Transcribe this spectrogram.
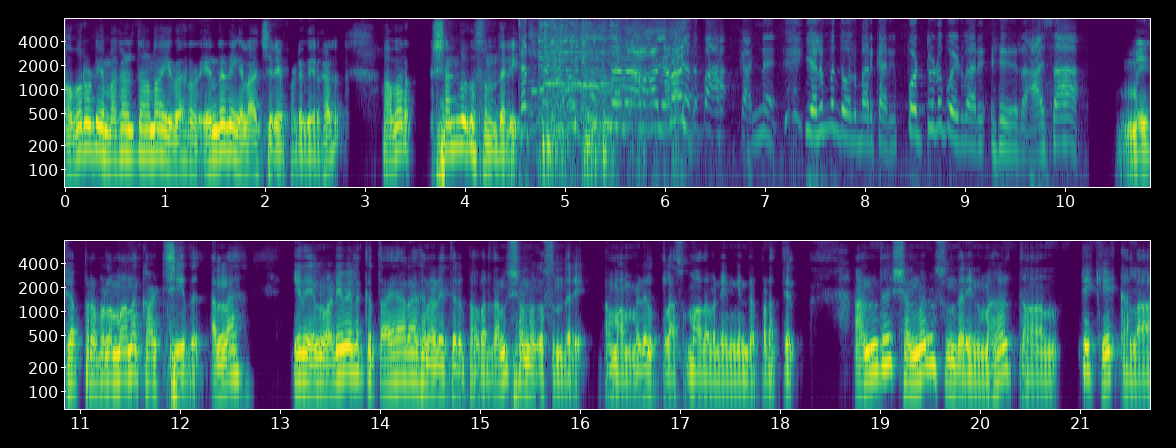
அவருடைய மகள் தானா இவர்? என்று நீங்கள் ஆச்சரியப்படுவீர்கள். அவர் சண்முக சுந்தரி. மிக பிரபலமான காட்சி இது அல்ல? இதில் வடிவேலுக்கு தயாராக நடித்திருப்பவர் தான் சண்முக சுந்தரி. ஆமாம் மிடில் கிளாஸ் மாதவன் என்கின்ற படத்தில். அந்த சண்முக சுந்தரியின் மகள் தான் T K Kala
